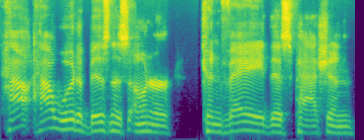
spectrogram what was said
how how would a business owner convey this passion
